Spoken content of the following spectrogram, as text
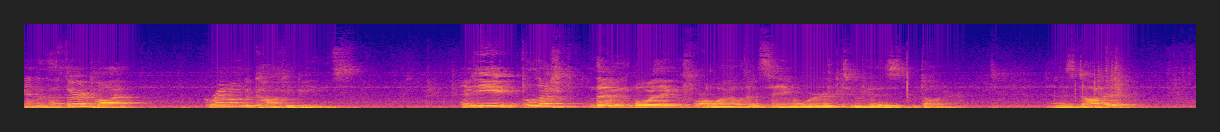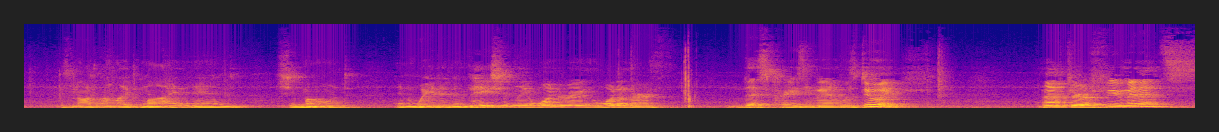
and in the third pot, ground coffee beans. And he left them boiling for a while without saying a word to his daughter. And his daughter was not unlike mine, and she moaned and waited impatiently, wondering what on earth this crazy man was doing. And after a few minutes,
